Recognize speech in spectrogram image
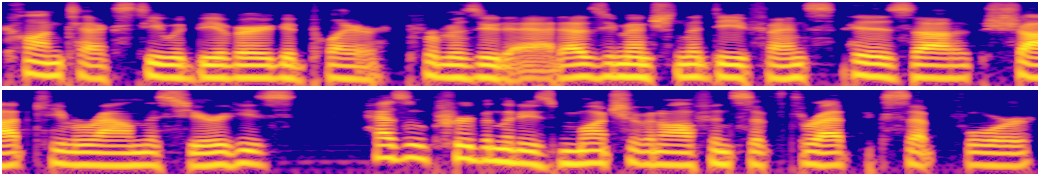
context, he would be a very good player for Mizzou to add. As you mentioned, the defense, his uh, shot came around this year. He's hasn't proven that he's much of an offensive threat, except for,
